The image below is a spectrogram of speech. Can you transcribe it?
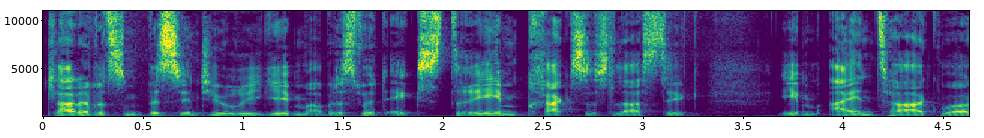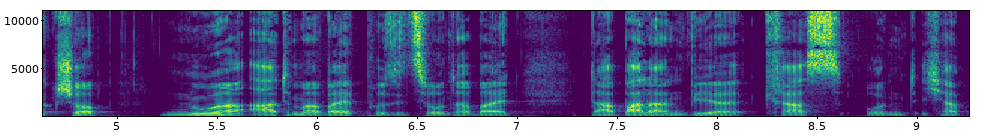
klar, da wird es ein bisschen Theorie geben, aber das wird extrem praxislastig. Eben ein Tag Workshop, nur Atemarbeit, Positionsarbeit. Da ballern wir krass und ich habe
